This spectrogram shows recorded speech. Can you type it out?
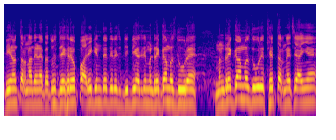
ਵੀ ਇਹਨਾਂ ਨੂੰ ਧਰਨਾ ਦੇਣਾ ਪਿਆ। ਤੁਸੀਂ ਦੇਖ ਰਹੇ ਹੋ ਭਾਰੀ ਗਿਣਤੀ ਦੇ ਵਿੱਚ ਬੀਬੀਆਂ ਜਿਹੜੀ ਮਨਰੇਗਾ ਮਜ਼ਦੂਰ ਹੈ। ਮਨਰੇਗਾ ਮਜ਼ਦੂਰ ਇੱਥੇ ਧਰਨੇ 'ਚ ਆਈਆਂ।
